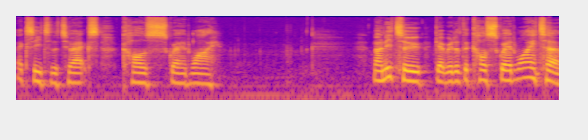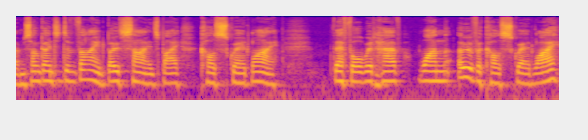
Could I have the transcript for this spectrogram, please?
x e to the 2x cos squared y. Now I need to get rid of the cos squared y term, so I'm going to divide both sides by cos squared y. Therefore we'd have 1 over cos squared y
